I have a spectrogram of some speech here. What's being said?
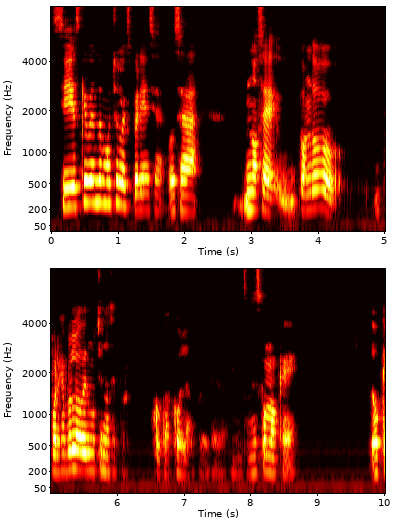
Sí, es que vende mucho la experiencia, o sea, no sé, cuando, por ejemplo, lo ves mucho, no sé, por Coca-Cola, por decirlo así, entonces como que, ok,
